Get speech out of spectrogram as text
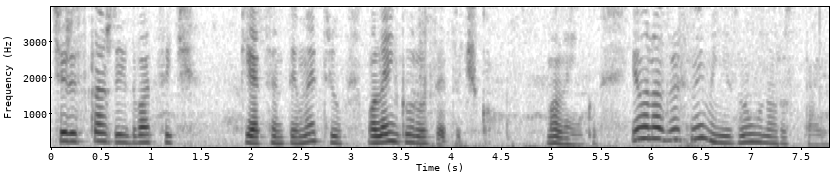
через кожних 25 сантиметрів маленьку розеточку. Маленьку. І вона з весни мені знову наростає.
